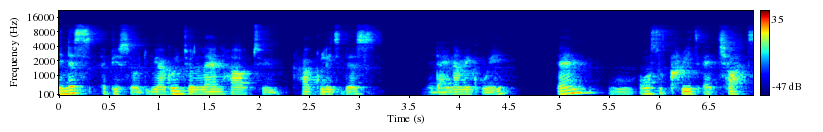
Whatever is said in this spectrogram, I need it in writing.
In this episode, we are going to learn how to calculate this in a dynamic way. Then we'll also create a chart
